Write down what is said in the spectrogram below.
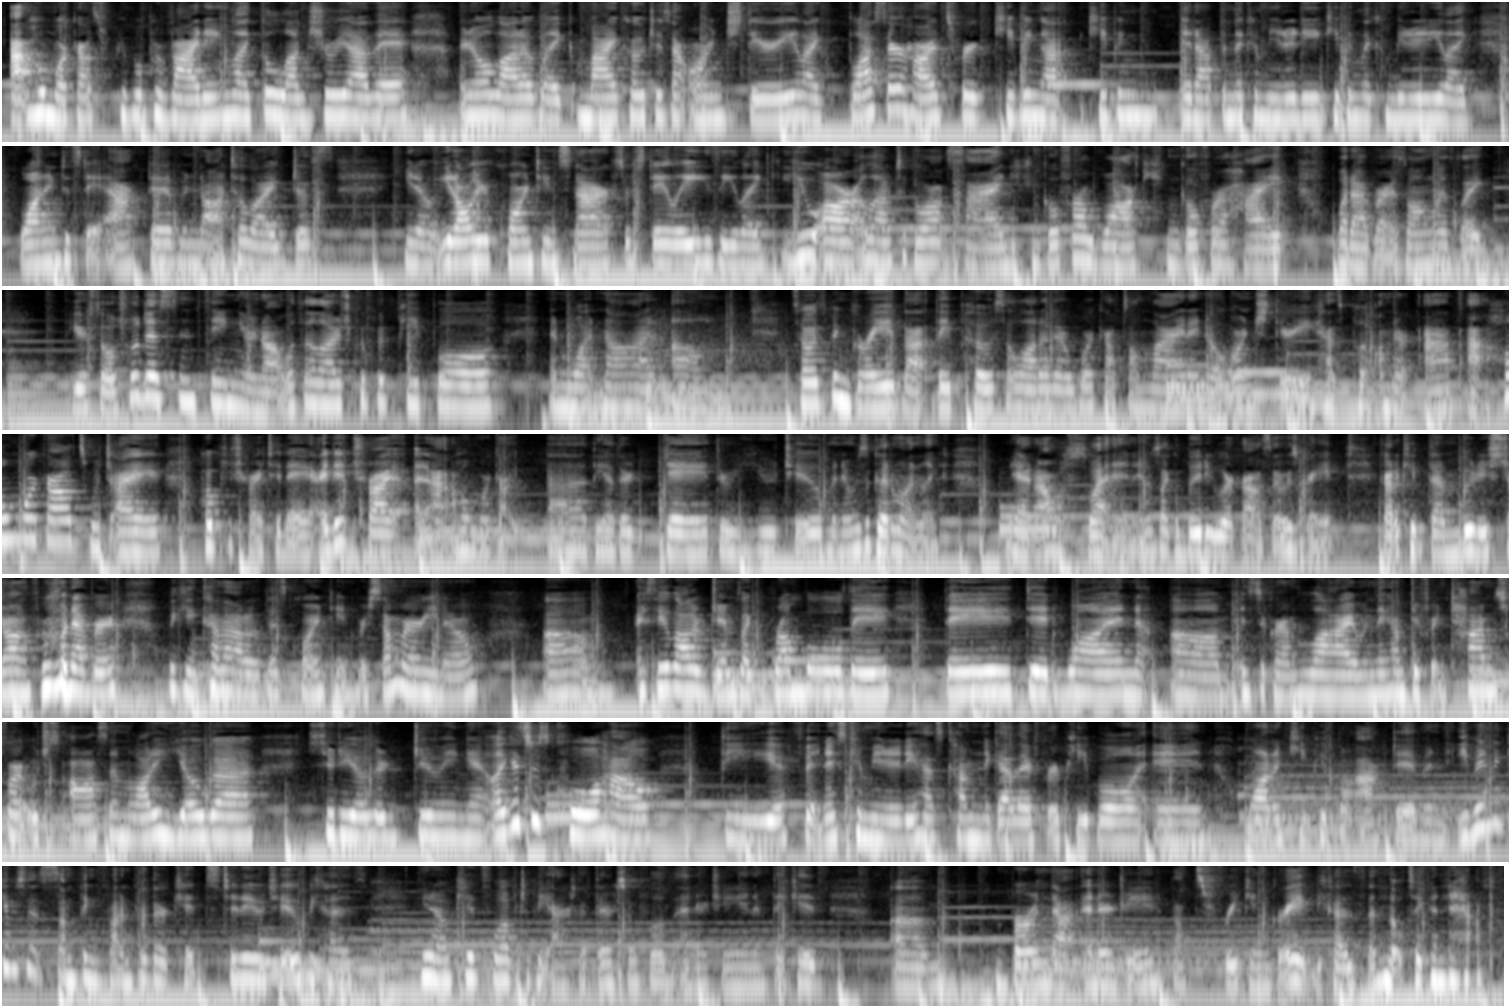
at home workouts for people providing like the luxury of it. I know a lot of like my coaches at Orange Theory like bless their hearts for keeping up keeping it up in the community, keeping the community like wanting to stay active and not to like just you know, eat all your quarantine snacks or stay lazy. Like, you are allowed to go outside. You can go for a walk, you can go for a hike, whatever, as long as like you're social distancing, you're not with a large group of people and whatnot. Um, so it's been great that they post a lot of their workouts online. I know Orange Theory has put on their app at home workouts, which I hope to try today. I did try an at home workout uh, the other day through YouTube, and it was a good one. Like, man, I was sweating. It was like a booty workout, so it was great. Got to keep them booty strong for whenever we can come out of this quarantine for summer, you know. Um, I see a lot of gyms like Rumble. They they did one um, Instagram live and they have different times for it, which is awesome. A lot of yoga studios are doing it. Like it's just cool how the fitness community has come together for people and want to keep people active and even it gives it something fun for their kids to do too because you know kids love to be active they're so full of energy and if they could um, burn that energy that's freaking great because then they'll take a nap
